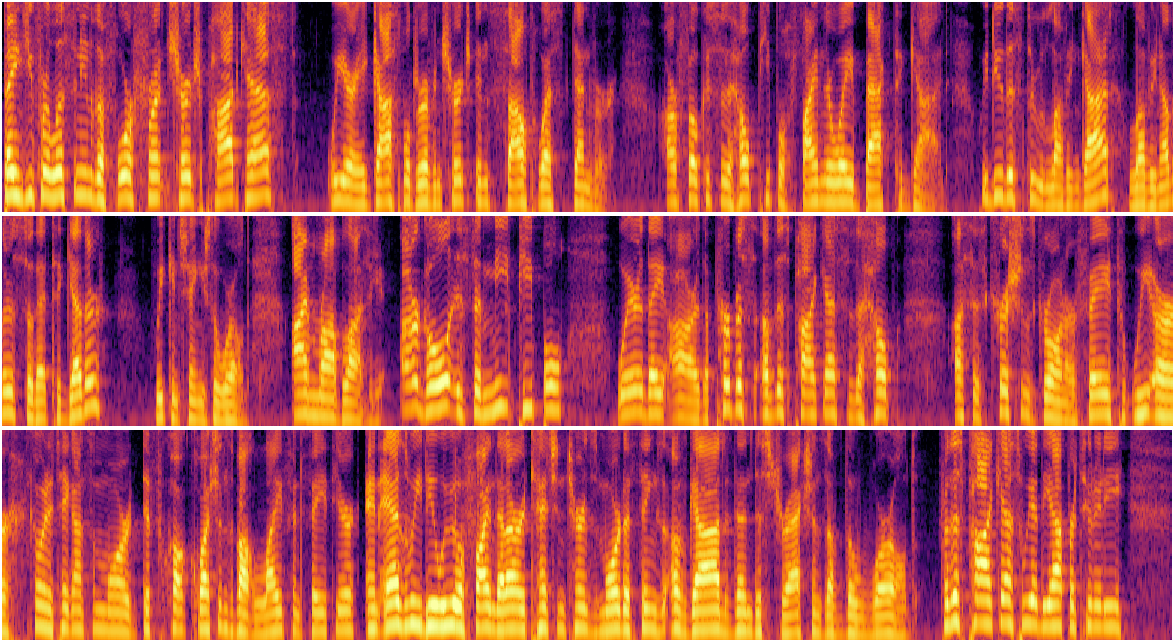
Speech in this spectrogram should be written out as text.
Thank you for listening to the Forefront Church podcast. We are a gospel driven church in southwest Denver. Our focus is to help people find their way back to God. We do this through loving God, loving others, so that together we can change the world. I'm Rob Blasi. Our goal is to meet people where they are. The purpose of this podcast is to help us as Christians grow in our faith. We are going to take on some more difficult questions about life and faith here. And as we do, we will find that our attention turns more to things of God than distractions of the world. For this podcast, we had the opportunity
